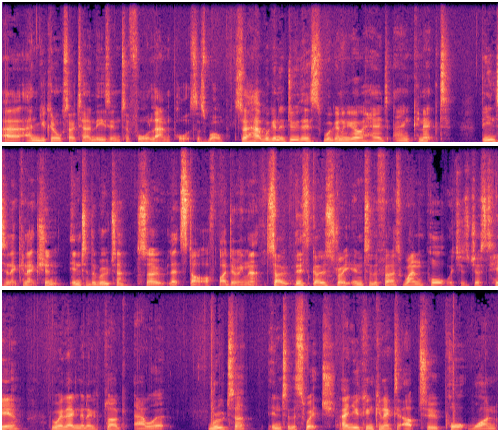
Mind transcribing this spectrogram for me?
Uh, and you can also turn these into four LAN ports as well. So how we're gonna do this, we're gonna go ahead and connect the internet connection into the router. So let's start off by doing that. So this goes straight into the first WAN port, which is just here. We're then gonna plug our router into the switch and you can connect it up to port one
